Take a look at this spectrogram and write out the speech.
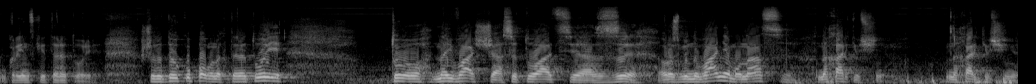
української території. Щодо деокупованих територій, то найважча ситуація з розмінуванням у нас на Харківщині. На Харківщині,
